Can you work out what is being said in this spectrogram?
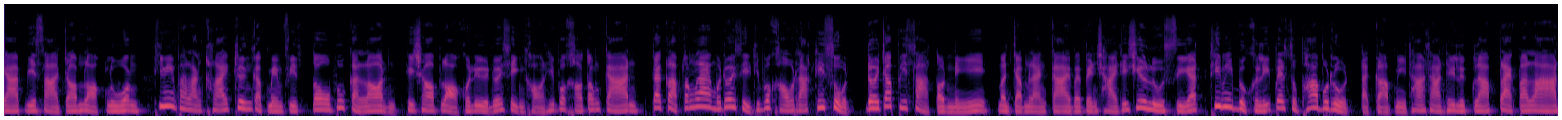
ยาปีศาจจอมหลอกลวง ที่มีพลังคล้ายคลึงกับเมมฟิสโตผู้กะล่อน ที่ชอบหลอกคนอื่นด้วยสิ่งของที่พวกเขาต้องการ แต่กลับต้องแลกมาด้วยสิ่งที่พวกเขารักที่สุด โดยเจ้าปีศาจตนนี้ มันจำแลงกายไปเป็นชายที่ชื่อลูเซียสที่มีบุคลิกเป็นสุภาพบุรุษ แต่กลับมีท่าทางที่ลึกลับแปลกประหลาด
